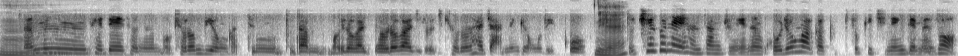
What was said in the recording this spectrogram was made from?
음. 젊은 세대에서는 뭐 결혼 비용 같은 부담 뭐 여러 가지 여러 가지로 결혼하지 않는 경우도 있고 예. 또 최근의 현상 중에는 고령화가 급속히 진행되면서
